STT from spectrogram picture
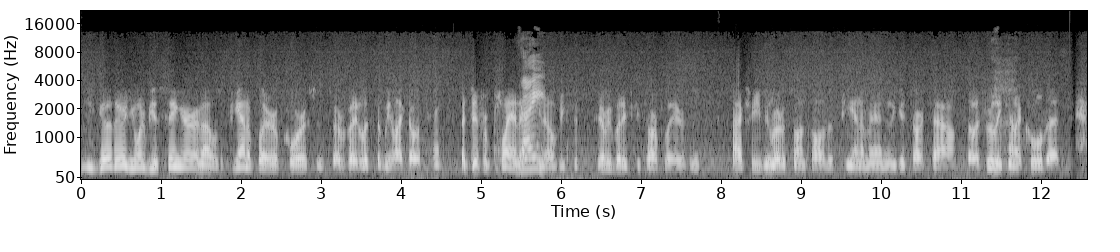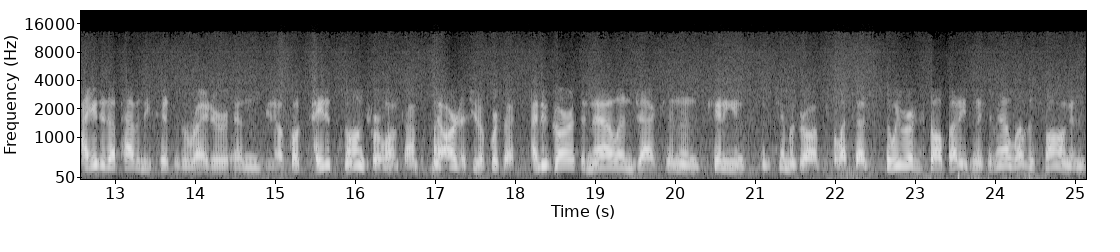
you go there and you want to be a singer, and I was a piano player, of course, and so everybody looked at me like I was from a different planet, Right. you know, because everybody's guitar players. And actually even wrote a song called "The Piano Man in a Guitar Town." So it's really kind of cool that I ended up having these hits as a writer, and you know, folks hated the songs for a long time. But my artists, you know, of course, I, I knew Garth and Alan Jackson and Kenny and, and Tim McGraw and people like that. So we were just all buddies, and they said, "Man, I love this song." And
